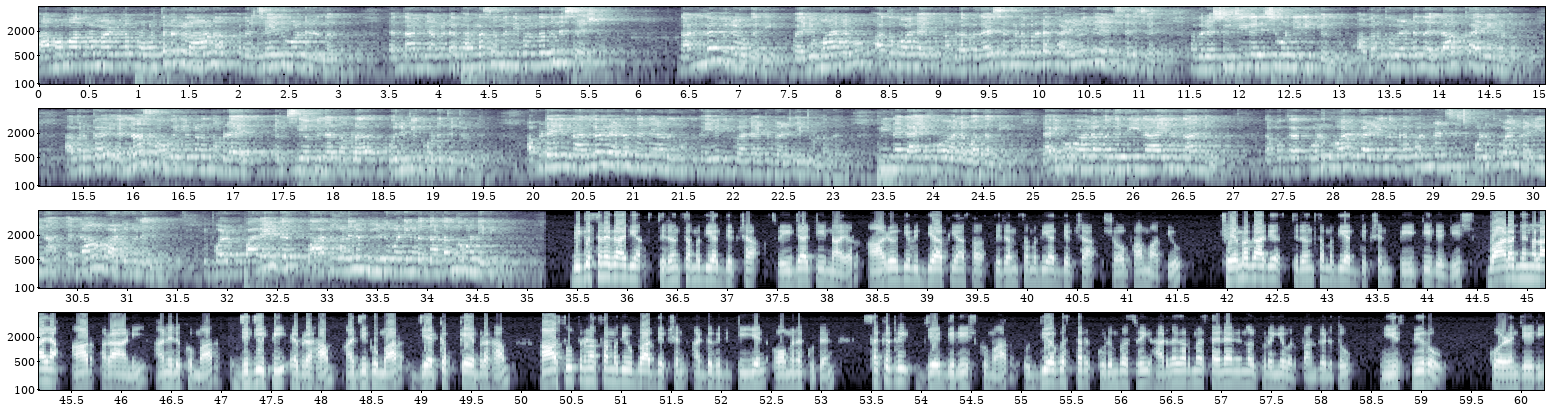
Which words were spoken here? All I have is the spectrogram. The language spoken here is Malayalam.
നാമമാത്രമായിട്ടുള്ള പ്രവർത്തനങ്ങളാണ് അവർ ചെയ്തുകൊണ്ടിരുന്നത്. എന്നാൽ ഞങ്ങളുടെ ഭരണസമിതി വന്നതിന് ശേഷം നല്ല പുരോഗതി വരുമാനവും അതുപോലെ നമ്മുടെ പ്രദേശങ്ങൾ അവരുടെ കഴിവിനെ അനുസരിച്ച് അവരെ ശുചീകരിച്ചു കൊണ്ടിരിക്കുന്നു അവർക്ക് വേണ്ടുന്ന എല്ലാ കാര്യങ്ങളും അവർക്ക് എല്ലാ സൗകര്യങ്ങളും നമ്മുടെ എം സി എഫിൽ നമ്മൾ ഒരുക്കി കൊടുത്തിട്ടുണ്ട്. അവിടെ നല്ല നേട്ടം തന്നെയാണ് നമുക്ക് കൈവരിക്കുവാനായിട്ട് കഴിഞ്ഞിട്ടുള്ളത്. പിന്നെ ലൈഫ് ഭവന പദ്ധതി. ലൈഫ് ഭവന പദ്ധതിയിലായിരുന്നാലും നമുക്ക് കൊടുക്കുവാൻ കഴിയുന്ന നമ്മുടെ ഫണ്ട് അനുസരിച്ച് കൊടുക്കുവാൻ കഴിയുന്ന എല്ലാ വാർഡുകളിലും ഇപ്പോൾ പലയിട വാർഡുകളിലും വീട് പണികൾ നടന്നുകൊണ്ടിരിക്കും വികസനകാര്യ സ്ഥിരം സമിതി അധ്യക്ഷ ശ്രീജ ടി നായർ ആരോഗ്യ വിദ്യാഭ്യാസ സ്ഥിരം സമിതി അധ്യക്ഷ ശോഭ മാത്യു ക്ഷേമകാര്യ സ്ഥിരം സമിതി അധ്യക്ഷൻ P T Rajeesh വാർഡംഗങ്ങളായ R Rani Anilkumar Jiji P Abraham Ajikumar Jacob K Abraham ആസൂത്രണ സമിതി ഉപാധ്യക്ഷൻ advocate T N Omanakuttan secretary J Girish Kumar ഉദ്യോഗസ്ഥർ കുടുംബശ്രീ ഹരിതകർമ്മ സേനാംഗങ്ങൾ തുടങ്ങിയവർ പങ്കെടുത്തു. News bureau Kozhencherry.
